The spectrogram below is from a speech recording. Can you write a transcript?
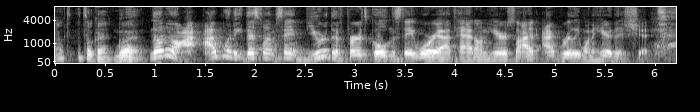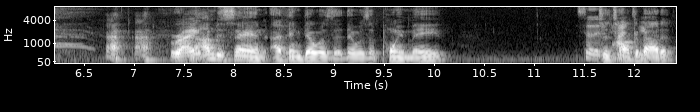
It's, it's okay. Go ahead. No, no, I, I want. That's what I'm saying. You're the first Golden State Warrior I've had on here, so I, I really want to hear this shit. right? I'm just saying. I think there was a, there was a point made So to talk to about it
